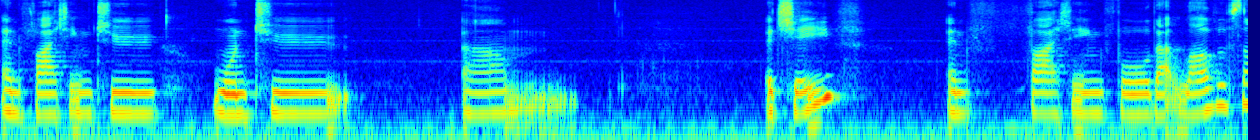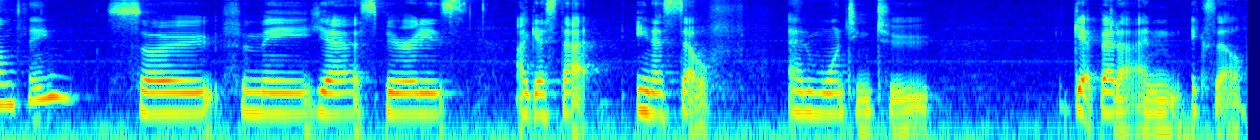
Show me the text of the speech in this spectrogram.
and fighting to want to um, achieve and fighting for that love of something. So for me, yeah, spirit is, I guess, that inner self and wanting to get better and excel.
